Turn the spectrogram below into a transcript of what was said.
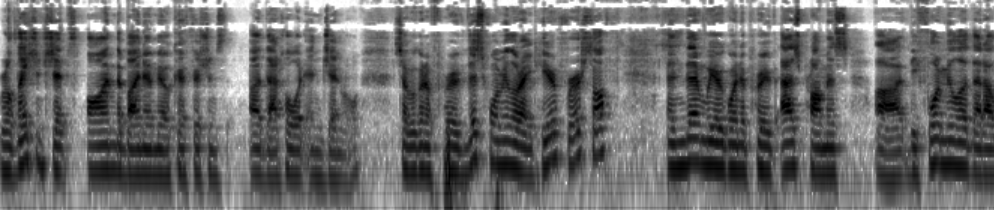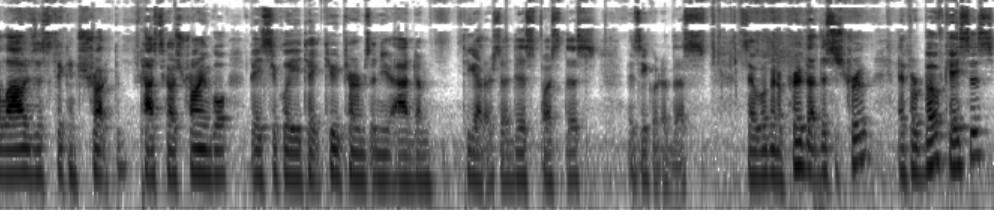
relationships on the binomial coefficients uh, that hold in general. So we're going to prove this formula right here first off. And then we are going to prove, as promised, uh, the formula that allows us to construct Pascal's triangle. Basically, you take two terms and you add them together. So this plus this is equal to this. So we're going to prove that this is true. And for both cases,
